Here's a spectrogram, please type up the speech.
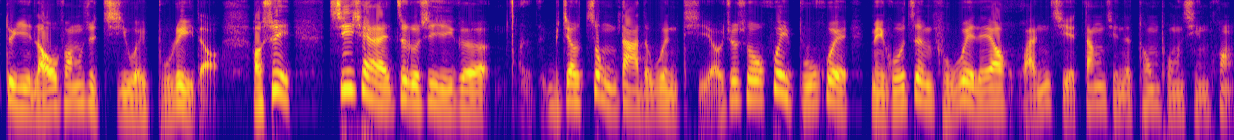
对于劳方是极为不利的哦。好，所以接下来这个是一个比较重大的问题哦，就是说会不会美国政府为了要缓解当前的通膨情况，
